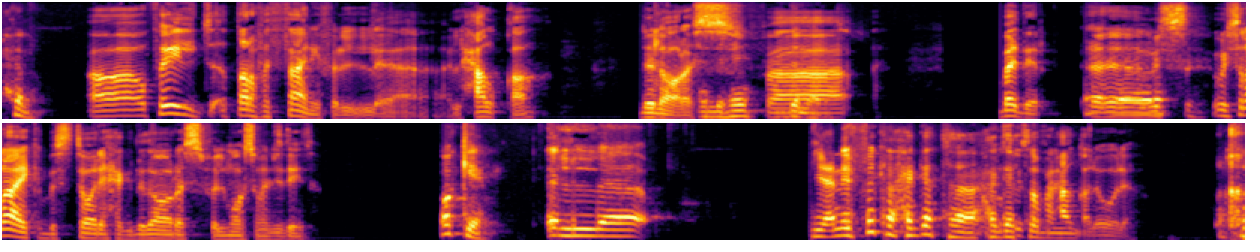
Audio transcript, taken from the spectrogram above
حلو. آه وفي الطرف الثاني في ال- الحلقة دولوريس. اللي هي ف دولوريس. بدر. آه، وش وش رأيك بالستوري حق دولوريس في الموسم الجديد؟ أوكي. ال يعني الفكرة حقتها خصوصا حقت في الحلقة الأولى. خ...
